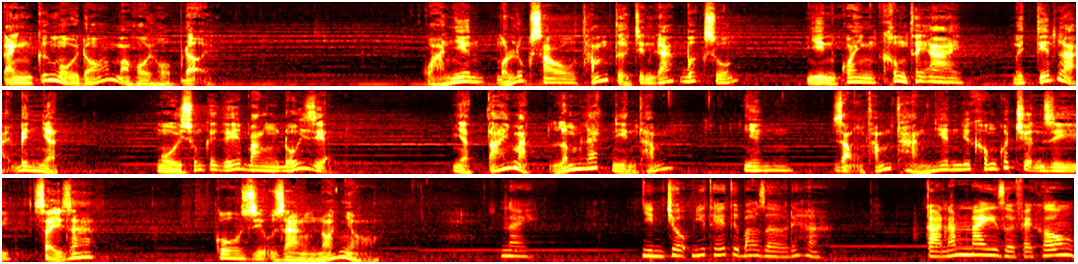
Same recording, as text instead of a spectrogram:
Đành cứ ngồi đó mà hồi hộp đợi. Quả nhiên, một lúc sau, Thắm từ trên gác bước xuống, Nhìn quanh không thấy ai, Mới tiến lại bên Nhật. Ngồi xuống cái ghế băng đối diện. Nhật tái mặt lấm lét nhìn Thắm, Nhưng giọng Thắm thản nhiên như không có chuyện gì xảy ra. Cô dịu dàng nói nhỏ. Này Nhìn trộm như thế từ bao giờ đấy hả? Cả năm nay rồi phải không?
